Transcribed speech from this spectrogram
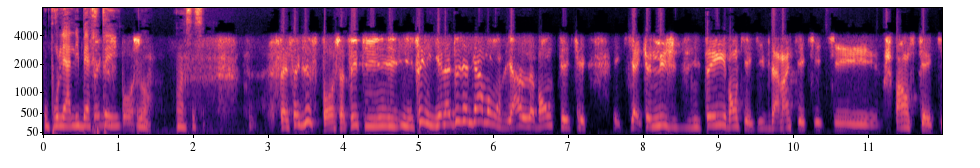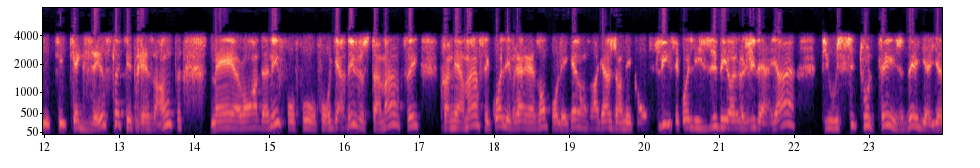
ou pour la liberté. pas, ça. Ouais, c'est ça ça n'existe pas, ça. Puis, il y a la deuxième guerre mondiale, bon, qui, qui, qui, a, une légitimité, bon, qui, évidemment, qui, qui, je pense, qui, existe, qui est présente. Mais à un moment donné, il faut, faut, faut regarder justement, tu sais, premièrement, c'est quoi les vraies raisons pour lesquelles on s'engage dans des conflits, c'est quoi les idéologies derrière, puis aussi tout, tu sais, je veux dire, il y a, y a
